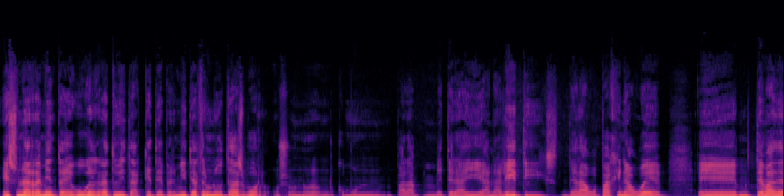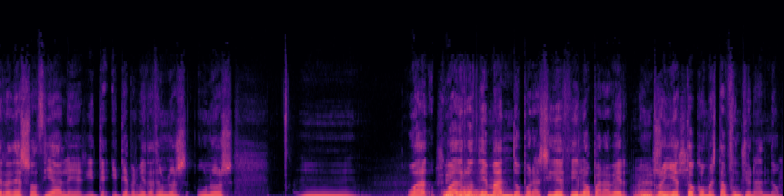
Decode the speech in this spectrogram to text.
es una herramienta de Google gratuita que te permite hacer unos dashboards, o como un- para meter ahí analytics de la página web, eh, temas de redes sociales, y te, permite hacer unos, unos mm, Sí, cuadros como- de mando, por así decirlo, para ver un Eso proyecto es. cómo está funcionando.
